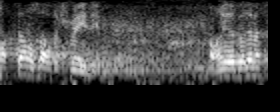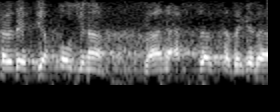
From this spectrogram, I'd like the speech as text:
haqdan uzaq düşməkdir. Ona görə belə məsələdə ehtiyatlı ol cinən və yəni əsrəl sədəqə də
